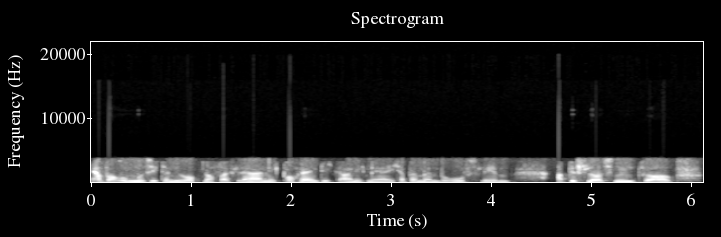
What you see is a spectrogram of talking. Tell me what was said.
Ja, warum muss ich dann überhaupt noch was lernen? Ich brauche ja eigentlich gar nicht mehr. Ich habe ja mein Berufsleben abgeschlossen. Ja, pff,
